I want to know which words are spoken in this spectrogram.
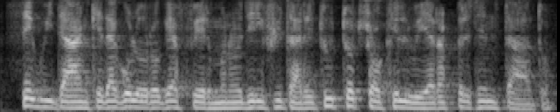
seguita anche da coloro che affermano di rifiutare tutto ciò che lui ha rappresentato.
